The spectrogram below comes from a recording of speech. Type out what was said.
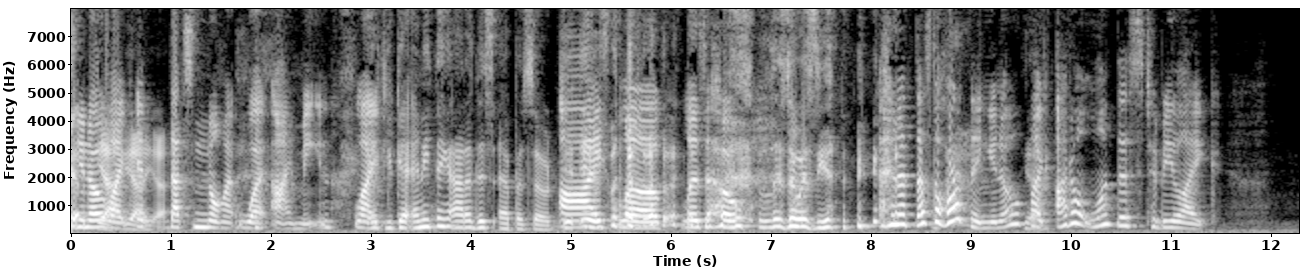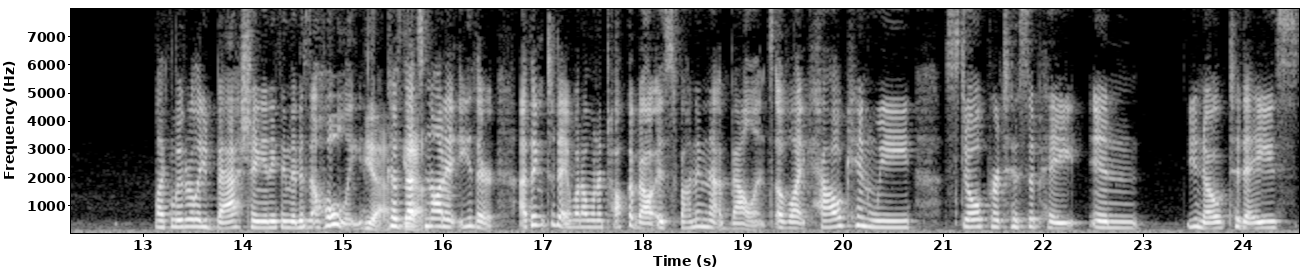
You know, Yeah, like yeah, it, yeah. that's not what I mean. Like if you get anything out of this episode, it I is- love Lizzo. Lizzo is the enemy. and that, that's the hard thing, you know. Like I don't want this to be like, like literally bashing anything that isn't holy. Yeah, because that's not it either. I think today what I want to talk about is finding that balance of like how can we still participate in, you know, today's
